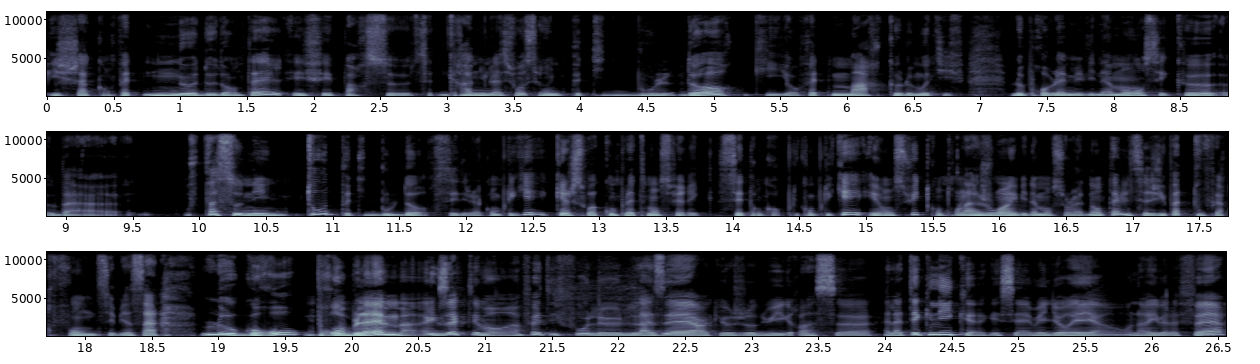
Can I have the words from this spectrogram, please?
et chaque en fait nœud de dentelle est fait par ce, cette granulation sur une petite boule d'or qui en fait marque le motif. Le problème évidemment, c'est que bah, façonner une toute petite boule d'or, c'est déjà compliqué. Qu'elle soit complètement sphérique, c'est encore plus compliqué. Et ensuite, quand on la joint évidemment sur la dentelle, il ne s'agit pas de tout faire fondre. C'est bien ça le gros problème. Exactement. En fait, il faut le laser qui aujourd'hui, grâce euh, à la technique qui s'est améliorée, euh, on arrive à le faire.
